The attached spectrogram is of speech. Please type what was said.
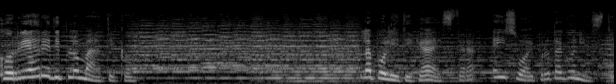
Corriere diplomatico. La politica estera e i suoi protagonisti.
